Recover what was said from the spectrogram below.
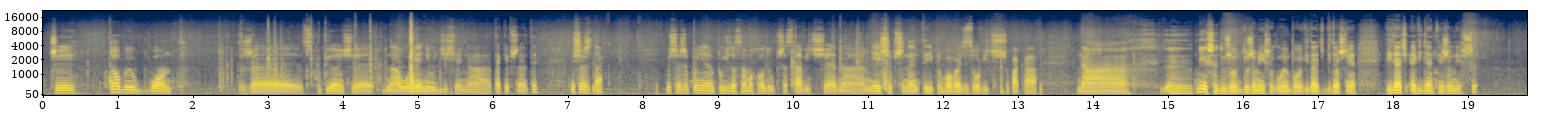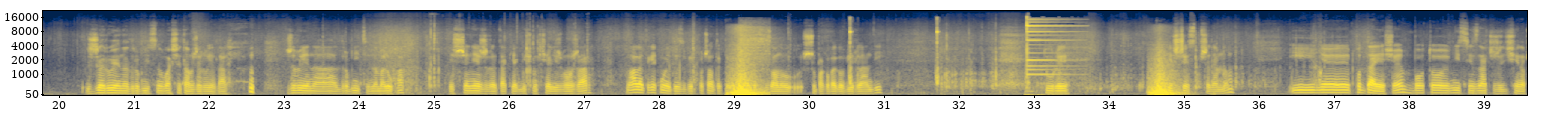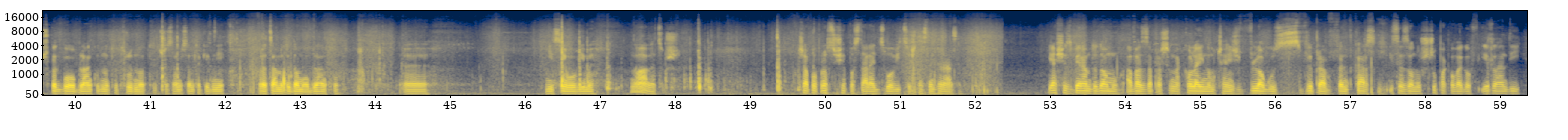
Czy to był błąd, że skupiłem się na łowieniu dzisiaj na takie przynęty? Myślę, że tak. Myślę, że powinienem pójść do samochodu, przestawić się na mniejsze przynęty i próbować złowić szczupaka na e, mniejsze, dużo, dużo mniejsze gumy, bo widać, widocznie, widać ewidentnie, że on jeszcze żeruje na drobnicy, no właśnie tam żeruje dalej. żeruje na drobnicy, na maluchach. Jeszcze nie żre tak, jakbyśmy chcieli, on żar. No ale tak jak mówię, to jest dopiero początek tego nowego sezonu szczupakowego w Irlandii, który jeszcze jest przede mną. I nie poddaję się, bo to nic nie znaczy, że dzisiaj na przykład było o blanku, no to trudno. To czasami są takie dni, wracamy do domu o blanku. E, nic nie mówimy. No ale cóż. Trzeba po prostu się postarać złowić coś następnym razem. Ja się zbieram do domu, a Was zapraszam na kolejną część vlogu z wypraw wędkarskich i sezonu szczupakowego w Irlandii.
